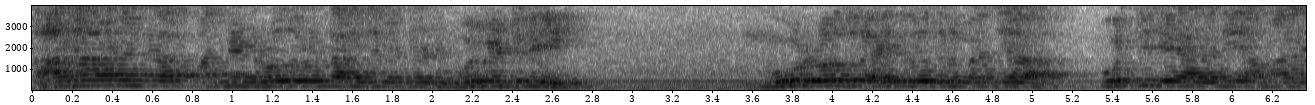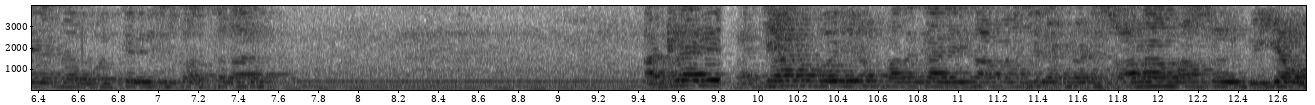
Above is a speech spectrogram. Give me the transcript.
సాధారణంగా పన్నెండు రోజులు ఉండాల్సినటువంటి మూమెంట్ని మూడు రోజులు ఐదు రోజుల మధ్య పూర్తి చేయాలని అమాలీల మీద ఒత్తిడి తీసుకొస్తున్నారు. అట్లాగే మధ్యాహ్న భోజనం పథకానికి సంబంధించినటువంటి సోనా మసూరి బియ్యం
